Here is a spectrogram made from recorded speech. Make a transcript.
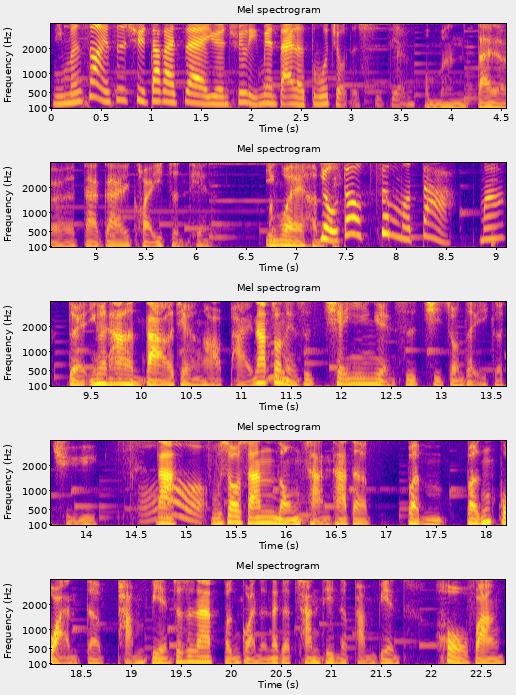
你们上一次去大概在园区里面待了多久的时间？我们待了大概快一整天，因为很、哦、有到这么大。吗？对，因为它很大，而且很好拍。那重点是千樱园是其中的一个区域。嗯、那福寿山农场它的本本馆的旁边，就是那本馆的那个餐厅的旁边后方，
